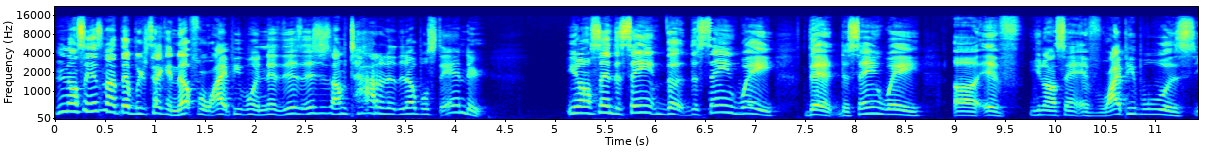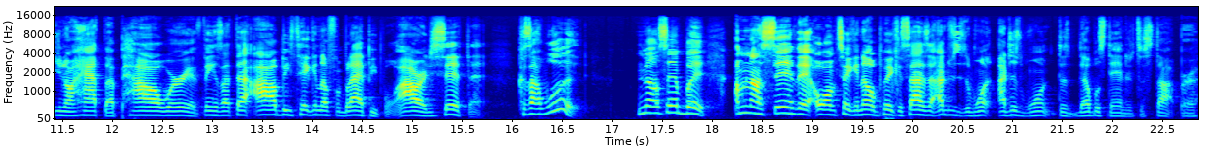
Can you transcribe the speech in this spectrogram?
You know what I'm saying? It's not that we're taking up for white people and this. It's just I'm tired of the double standard. You know what I'm saying? The same the the same way that the same way uh if you know what I'm saying if white people was, you know, have the power and things like that, I'll be taking up for black people. I already said that. Cause I would. You know what I'm saying? But I'm not saying that, oh, I'm taking up picking sides. I just want I just want the double standard to stop, bro.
